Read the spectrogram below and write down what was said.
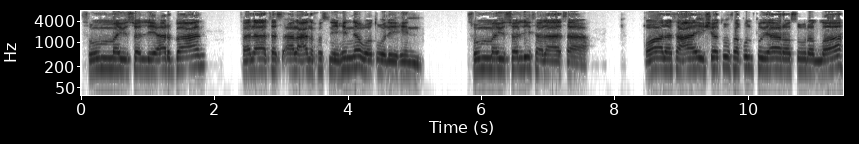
ثم يصلي أربعا فلا تسأل عن حسنهن وطولهن. ثم يصلي ثلاثا قالت عائشة فقلت يا رسول الله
